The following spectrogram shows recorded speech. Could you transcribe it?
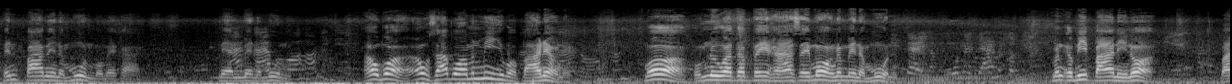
เป็นปลาแม่น้ำมูลบ่แม่ค่ะแม่นแม่น้ำมูลเอาบ่เอาสาบอมันมีอยู่บ่ปลาแนวเนี่ยบ่ผมนึกว่าจะไปหาใส่หมองน้ำแม่น้ำมูลมันก็มีปลานี่เนาะปลา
